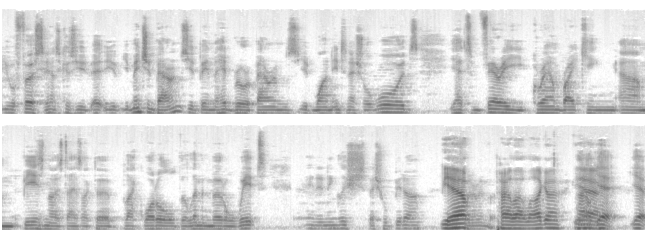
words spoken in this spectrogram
you were first announced, because you, uh, you, you mentioned Barons, you'd been the head brewer at Barons, you'd won international awards, you had some very groundbreaking um, beers in those days, like the Black Wattle, the Lemon Myrtle Wit, and an English special bitter. Yeah, pale ale lager. Yeah, Yeah, yeah,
